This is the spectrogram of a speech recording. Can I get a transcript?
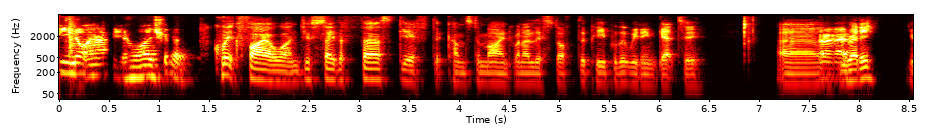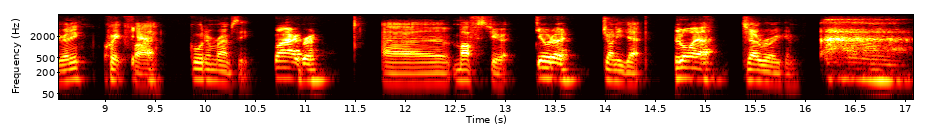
you not happy in Hawaiian shirt? quick fire one. Just say the first gift that comes to mind when I list off the people that we didn't get to. Uh, right. you ready? You ready? Quick Yeah. fire. Gordon Ramsay, Viagra, uh, Martha Stewart, dildo, Johnny Depp, lawyer, Joe Rogan. ah,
